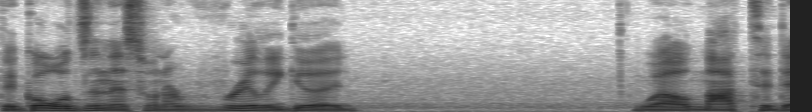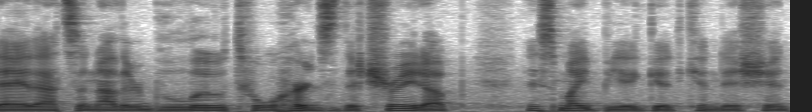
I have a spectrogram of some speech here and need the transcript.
The golds in this one are really good. Well, not today. That's another blue towards the trade up. This might be a good condition.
